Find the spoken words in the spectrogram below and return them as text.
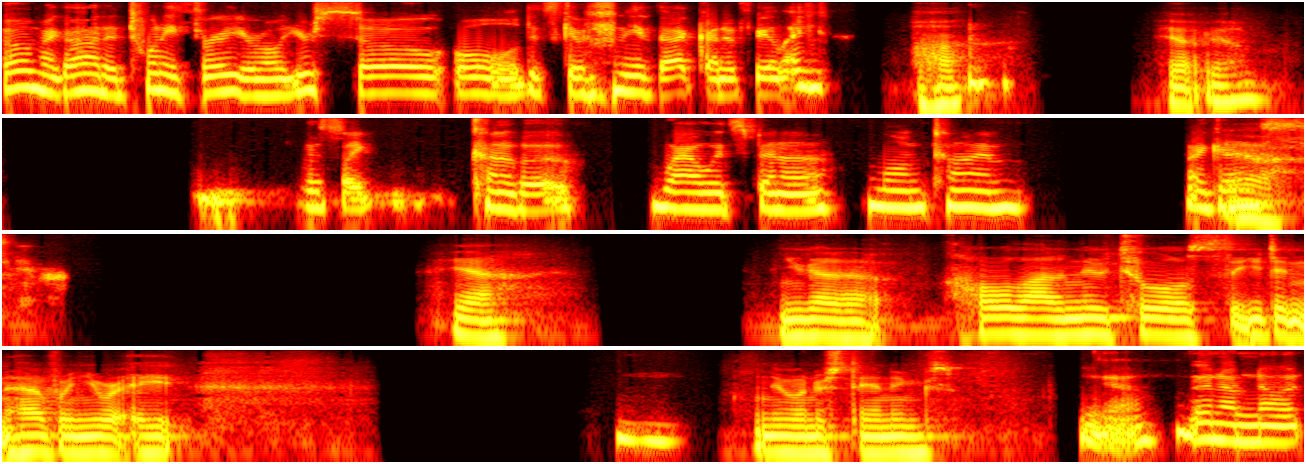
oh my God, a 23 year old, you're so old. It's given me that kind of feeling. Uh huh. Yeah, yeah. It's like kind of a wow, it's been a long time, I guess. Yeah. You got a whole lot of new tools that you didn't have when you were eight, Mhm. new understandings. Yeah. And I'm not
